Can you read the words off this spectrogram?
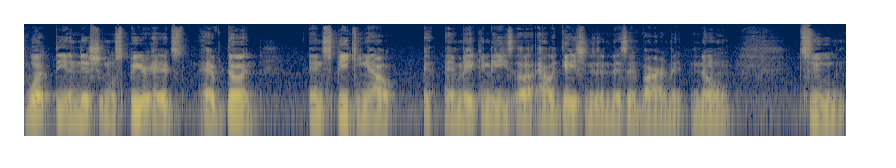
what the initial spearheads have done in speaking out and making these uh, allegations in this environment known to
